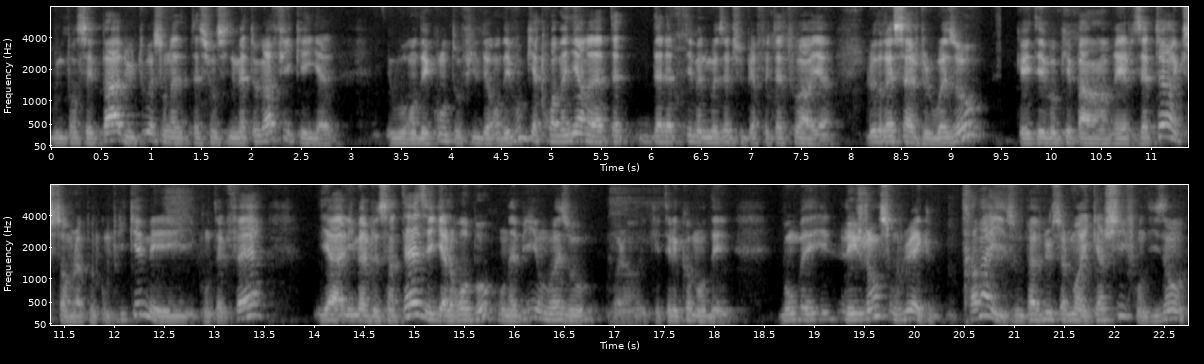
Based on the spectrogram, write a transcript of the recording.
vous ne pensez pas du tout à son adaptation cinématographique. Et il y a vous vous rendez compte au fil des rendez-vous qu'il y a trois manières d'adapter- Mademoiselle Superfétatoire. Il y a le dressage de l'oiseau, qui a été évoqué par un réalisateur et qui semble un peu compliqué, mais il comptait le faire. Il y a l'image de synthèse et il y a le robot qu'on habille en oiseau, voilà, qui est télécommandé. Bon, les gens sont venus avec travail, ils ne sont pas venus seulement avec un chiffre en disant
